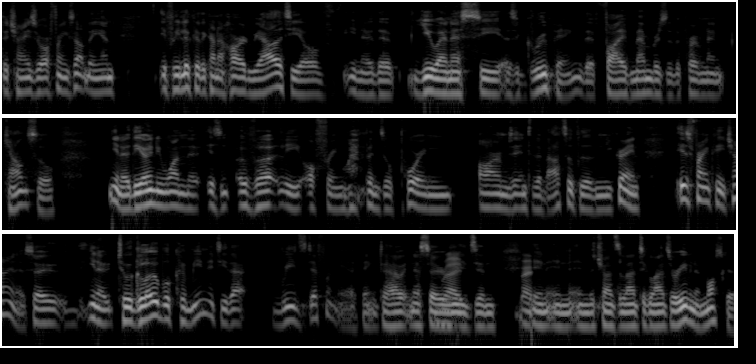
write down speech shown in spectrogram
the Chinese are offering something, and if we look at the kind of hard reality of you know the UNSC as a grouping, the five members of the Permanent Council you know, the only one that isn't overtly offering weapons or pouring arms into the battlefield in Ukraine is frankly China. So, you know, to a global community that reads differently, I think, to how it necessarily right. reads in, right. in, in, in the transatlantic alliance or even in Moscow.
